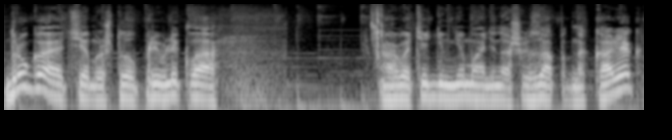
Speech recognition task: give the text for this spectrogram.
Другая тема, что привлекла в эти дни внимания наших западных коллег,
